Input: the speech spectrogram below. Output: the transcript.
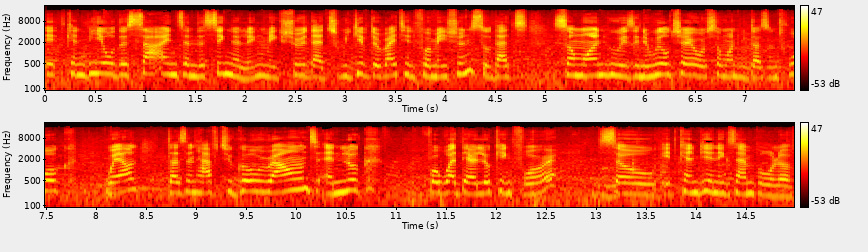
it can be all the signs and the signaling, make sure that we give the right information so that someone who is in a wheelchair or someone who doesn't walk well doesn't have to go around and look for what they're looking for. So it can be an example of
